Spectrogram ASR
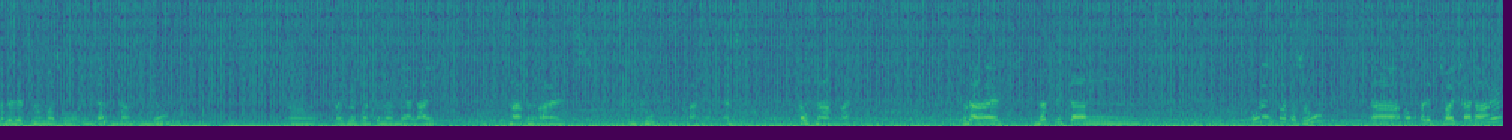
das ist jetzt nur mal so ein Gedankengang von mir. Äh, weil ich von gerne mehr live machen als YouTube, als Aufnahmen halt. Oder halt wirklich dann, oder ich mache das so, äh, auch alle zwei Tage halt,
